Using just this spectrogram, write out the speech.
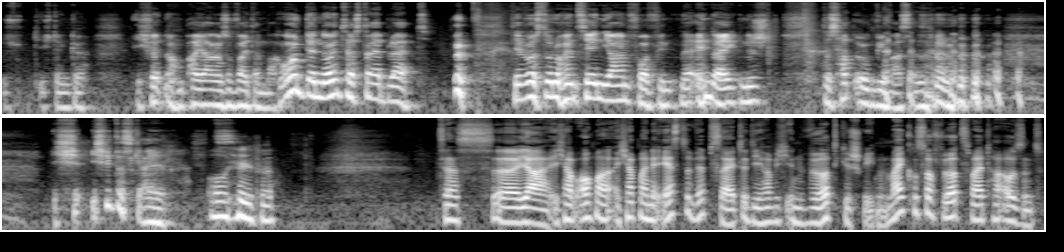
ist, ich denke, ich werde noch ein paar Jahre so weitermachen. Und der 9. Style bleibt. Den wirst du noch in zehn Jahren vorfinden. Er ändert eigentlich nicht. Das hat irgendwie was. Also, ich ich finde das geil. Oh, Hilfe. Das, äh, ja, ich habe auch mal, ich habe meine erste Webseite, die habe ich in Word geschrieben. Microsoft Word 2000.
